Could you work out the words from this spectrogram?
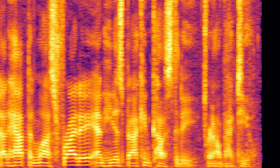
That happened last Friday, and he is back in custody. For now, back to you.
